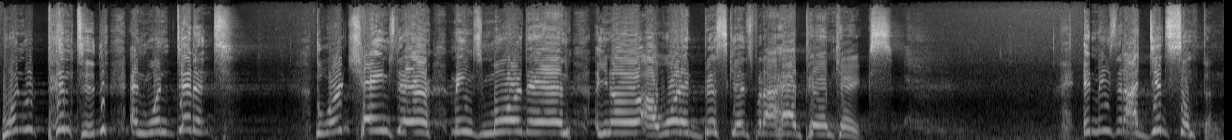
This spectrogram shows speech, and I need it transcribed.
One repented and one didn't. The word change there means more than, you know, I wanted biscuits, but I had pancakes. It means that I did something.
